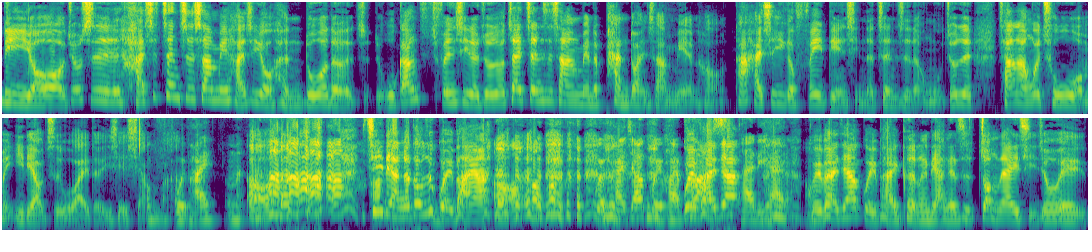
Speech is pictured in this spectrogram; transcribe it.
理由哦，就是还是政治上面还是有很多的。我刚分析的就是说，在政治上面的判断上面，哈，他还是一个非典型的政治人物，就是常常会出我们意料之外的一些想法。鬼牌，我们哦，其实两个都是鬼牌啊，鬼牌加鬼牌，鬼牌加太厉害了，鬼牌加鬼牌，可能两个是撞在一起就会。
